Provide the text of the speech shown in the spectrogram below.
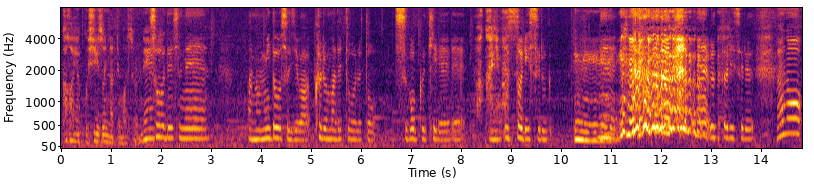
輝くシーズンになってますよね。そうですね。あの御堂筋は車で通るとすごく綺麗で、わかります。うっとりするねね、うっとりする。あの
